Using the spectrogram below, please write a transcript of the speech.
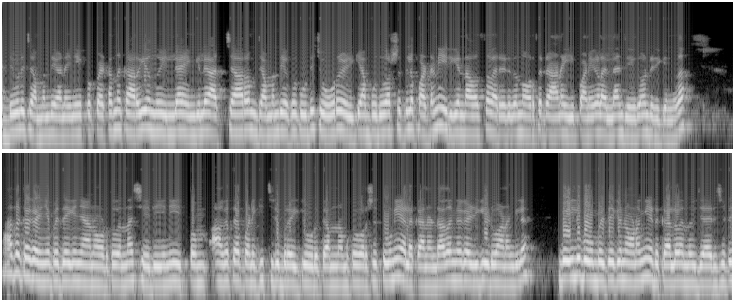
അടിപൊളി ചമ്മന്തിയാണ്. ഇനിയിപ്പോൾ പെട്ടെന്ന് കറിയൊന്നും ഇല്ല എങ്കിൽ അച്ചാറും ചമ്മന്തിയൊക്കെ കൂട്ടി ചോറ് കഴിക്കാം. പുതുവർഷത്തിൽ പട്ടിണി ഇരിക്കേണ്ട അവസ്ഥ വരരുതെന്ന് ഓർത്തിട്ടാണ് ഈ പണികളെല്ലാം ചെയ്തുകൊണ്ടിരിക്കുന്നത് അതൊക്കെ കഴിഞ്ഞപ്പോഴത്തേക്ക് ഞാൻ ഓർത്തു എന്നാൽ ശരി ഇനി ഇപ്പം അകത്തെ പണിക്ക് ഇച്ചിരി ബ്രേക്ക് കൊടുക്കാം. നമുക്ക് കുറച്ച് തുണി അലക്കാനുണ്ട്. അതങ്ങ് കഴുകി ഇടുവാണെങ്കിൽ വെയിൽ പോകുമ്പോഴത്തേക്കിന് ഉണങ്ങിയെടുക്കാമല്ലോ എന്ന് വിചാരിച്ചിട്ട്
